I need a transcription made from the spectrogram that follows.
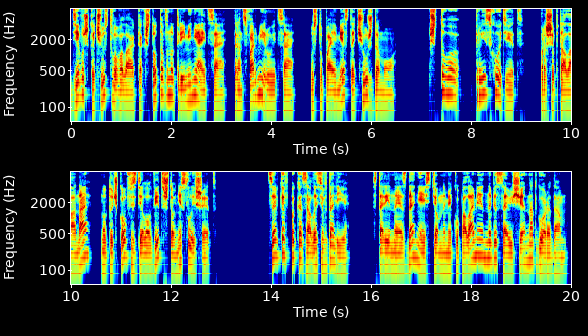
Девушка чувствовала, как что-то внутри меняется, трансформируется, уступая место чуждому. «Что происходит?» – прошептала она, но Тучков сделал вид, что не слышит. Церковь показалась вдали. Старинное здание с темными куполами, нависающее над городом.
